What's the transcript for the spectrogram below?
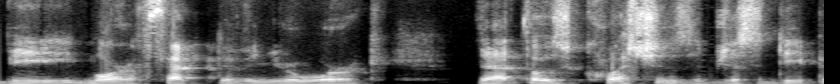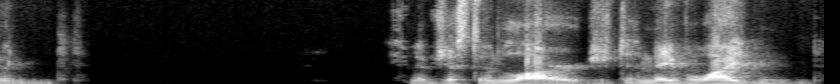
be more effective in your work, that those questions have just deepened and have just enlarged and they've widened.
